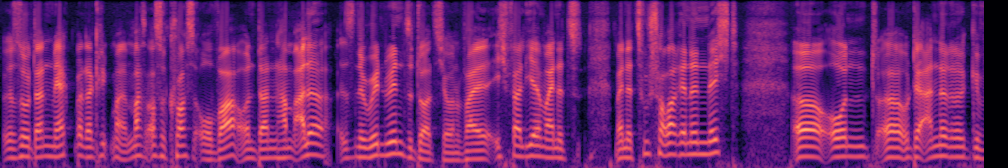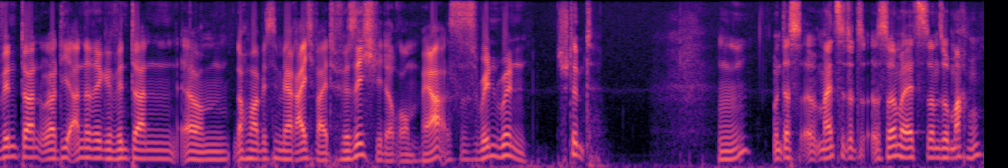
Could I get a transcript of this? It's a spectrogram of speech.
so, dann merkt man, dann kriegt man, machst auch so Crossover und dann haben alle, es ist eine Win-Win-Situation, weil ich verliere meine, meine Zuschauerinnen nicht äh, und, äh, und der andere gewinnt dann, oder die andere gewinnt dann ähm, nochmal ein bisschen mehr Reichweite für sich wiederum. Ja, es ist Win-Win. stimmt. Mhm. Und das äh, meinst du, das, sollen wir jetzt dann so machen?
